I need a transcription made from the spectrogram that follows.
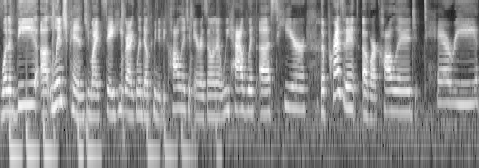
one of the uh, linchpins, you might say, here at Glendale Community College in Arizona. We have with us here the president of our college, Terry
